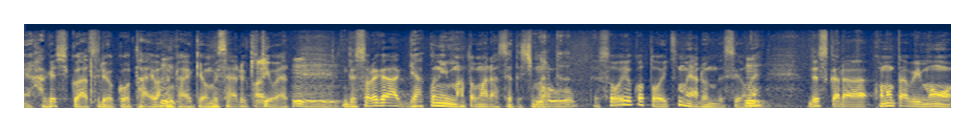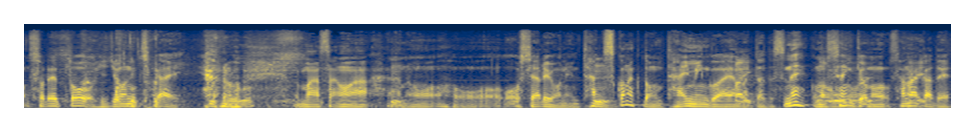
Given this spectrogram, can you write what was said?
えー、激しく圧力を台湾海峡ミサイル危機をやって、うんでそれが逆にまとまらせてしまった。そういうことをいつもやるんですよね、うん、ですからこの度もそれと非常に近い あの馬さんは、あのおっしゃるように、少なくともタイミングを誤ったですね、この選挙のさなかで、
